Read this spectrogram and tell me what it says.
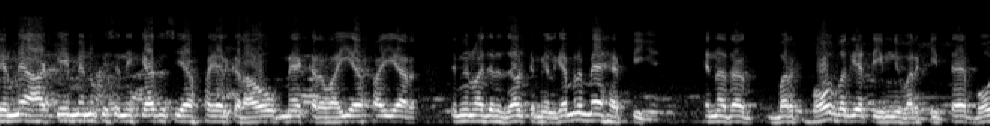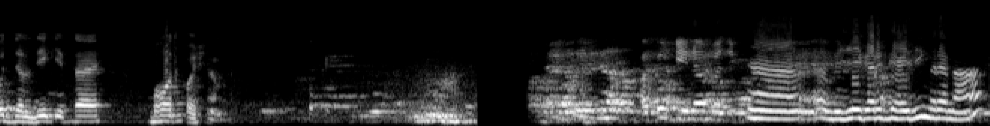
ਫਿਰ ਮੈਂ ਆ ਕੇ ਮੈਨੂੰ ਕਿਸੇ ਨੇ ਕਿਹਾ ਤੁਸੀਂ ਐਫ ਆਈ ਆਰ ਕਰਾਓ ਮੈਂ ਕਰਵਾਈ ਐਫ ਆਈ ਆਰ ਤੇ ਮੈਨੂੰ ਅੱਜ ਰਿਜ਼ਲਟ ਮਿਲ ਗਿਆ। ਮਤਲਬ ਮੈਂ ਹੈਪੀ ਹਾਂ ਜੀ। ਇਹਨਾਂ ਦਾ ਵਰਕ ਬਹੁਤ ਵਧੀਆ ਟੀਮ ਨੇ ਵਰਕ ਕੀਤਾ ਹੈ ਬਹੁਤ ਜਲਦੀ ਕੀਤਾ ਹੈ ਬਹੁਤ ਖੁਸ਼ ਹਾਂ ਅੰਕਲ ਕੀ ਨਾਮ ਹੈ ਜੀ? ਅਹ ਵਿਜੇ ਗਰਗ ਹੈ ਜੀ ਮੇਰਾ ਨਾਮ।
